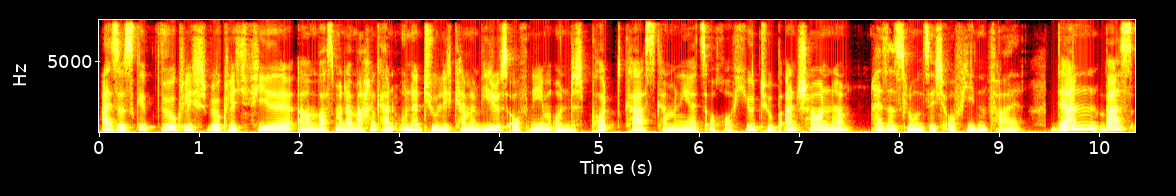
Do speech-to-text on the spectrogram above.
Also es gibt wirklich, wirklich viel, ähm, was man da machen kann. Und natürlich kann man Videos aufnehmen und Podcast kann man jetzt auch auf YouTube anschauen. Ne? Also es lohnt sich auf jeden Fall. Dann, was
